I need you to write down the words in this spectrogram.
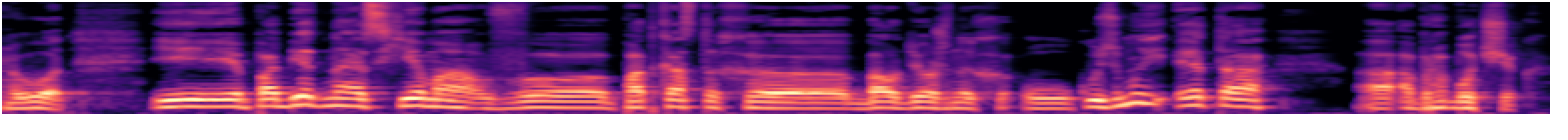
Вот. И победная схема в подкастах э, балдежных у Кузьмы – это а, обработчик,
